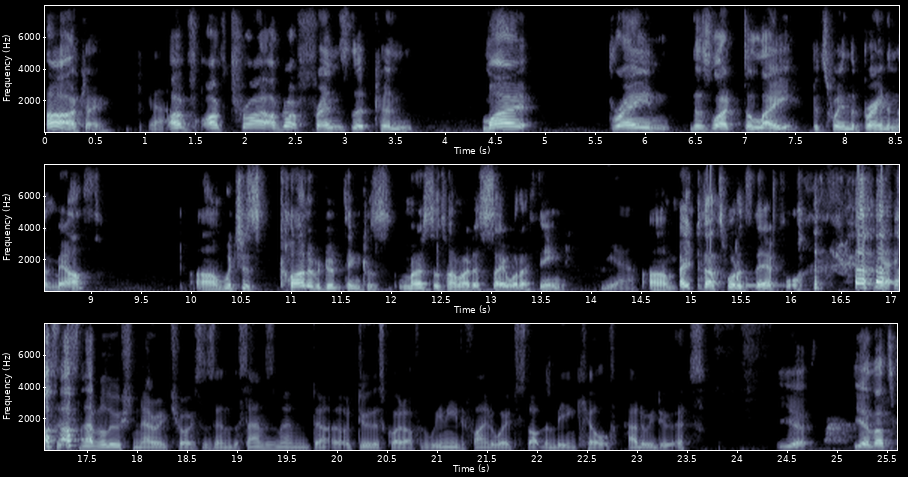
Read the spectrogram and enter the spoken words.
Oh, okay. Yeah. I've I've tried. I've got friends that can. My brain there's like delay between the brain and the mouth, um, which is kind of a good thing because most of the time I just say what I think. Yeah. Um, maybe that's what it's there for. yeah, it's, it's an evolutionary choice. As in, the Sandersmen do, uh, do this quite often. We need to find a way to stop them being killed. How do we do this? Yeah, yeah, that's.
